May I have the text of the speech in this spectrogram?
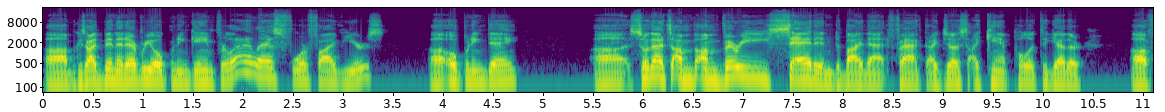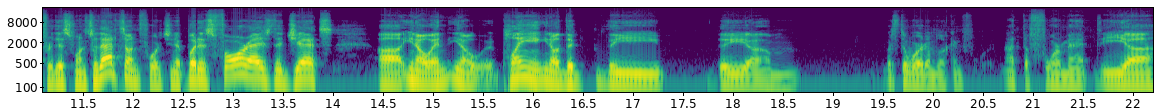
uh, because I've been at every opening game for the last four or five years. Uh, opening day, uh, so that's I'm I'm very saddened by that fact. I just I can't pull it together uh, for this one, so that's unfortunate. But as far as the Jets, uh, you know, and you know, playing, you know, the the the um, what's the word I'm looking for? Not the format, the uh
